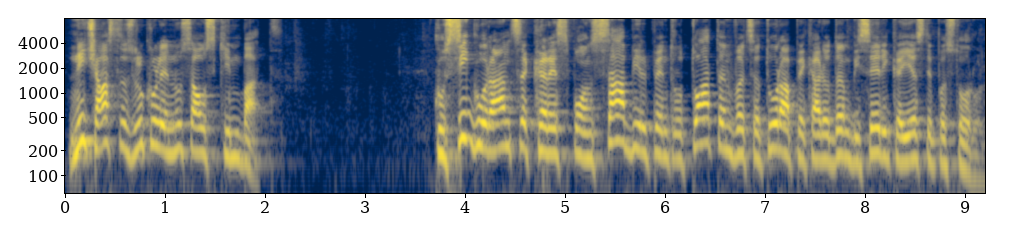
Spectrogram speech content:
Nici astăzi lucrurile nu s-au schimbat. Cu siguranță că responsabil pentru toată învățătura pe care o dăm biserică este păstorul.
